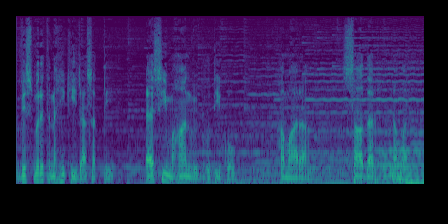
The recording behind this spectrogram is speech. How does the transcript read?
विस्मृत नहीं की जा सकती। ऐसी महान विभूति को हमारा सादर नमन।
